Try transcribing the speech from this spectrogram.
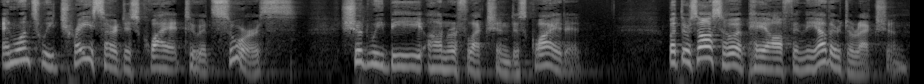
And once we trace our disquiet to its source, should we be, on reflection, disquieted? But there's also a payoff in the other direction.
